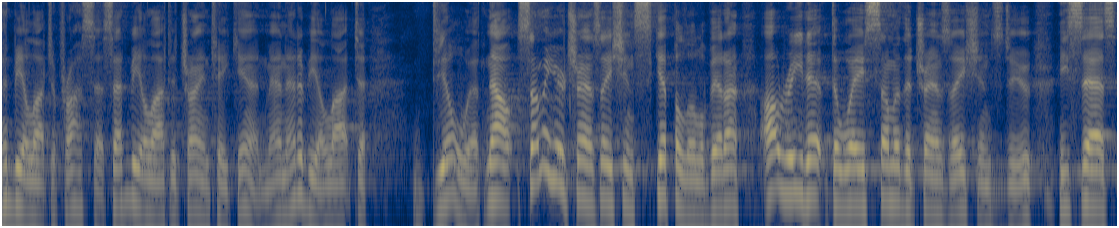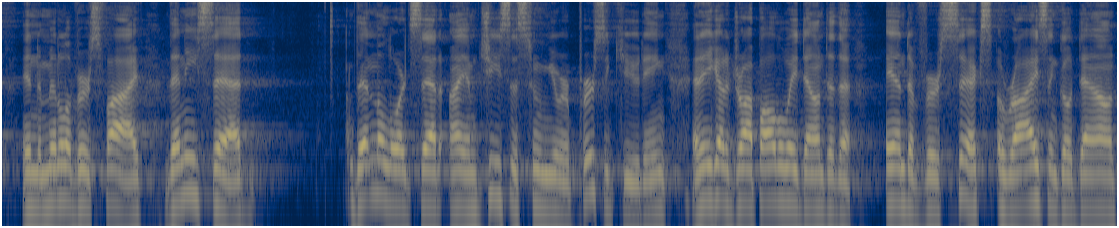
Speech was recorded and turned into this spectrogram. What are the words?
That'd be a lot to process. That'd be a lot to try and take in. Man, that'd be a lot to deal with. Now, some of your translations skip a little bit. I'll read it the way some of the translations do. He says in the middle of verse 5 Then he said, then the Lord said, I am Jesus whom you are persecuting. And then you got to drop all the way down to the end of verse 6 Arise and go down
